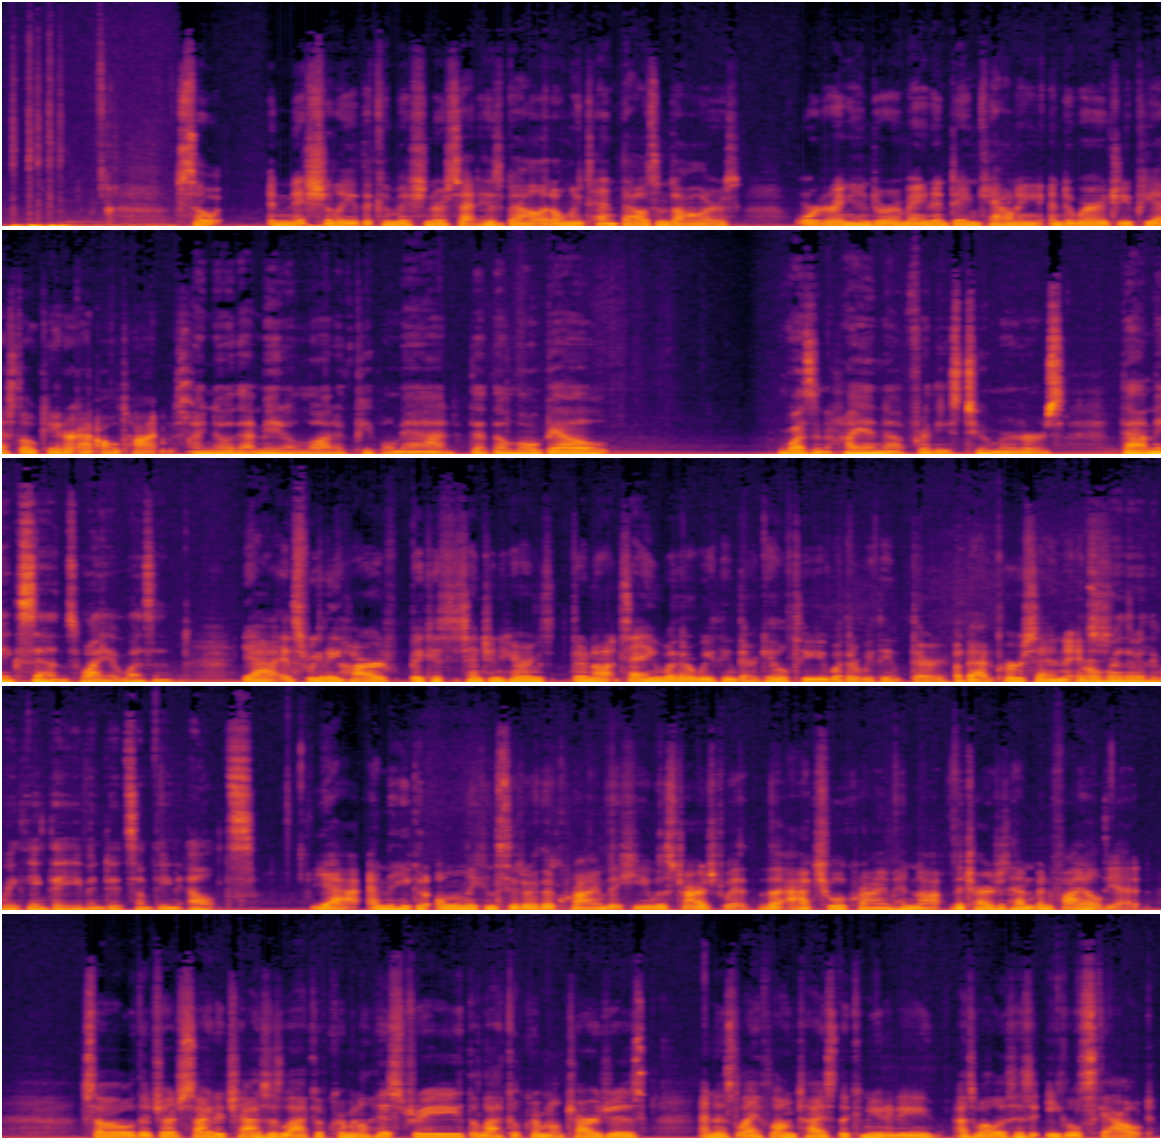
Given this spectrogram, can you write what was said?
So initially, the commissioner set his bail at only $10,000, ordering him to remain in Dane County and to wear a GPS locator at all times. I know that made a lot of people mad that the low bail wasn't high enough for these two murders. That makes sense why it wasn't. Yeah, it's really hard because detention hearings, they're not saying whether we think they're guilty, whether we think they're a bad person. It's Or whether we think they even did something else. Yeah, and he could only consider the crime that he was charged with. The actual crime had not, the charges hadn't been filed yet. So the judge cited Chaz's lack of criminal history, the lack of criminal charges, and his lifelong ties to the community, as well as his Eagle Scout,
